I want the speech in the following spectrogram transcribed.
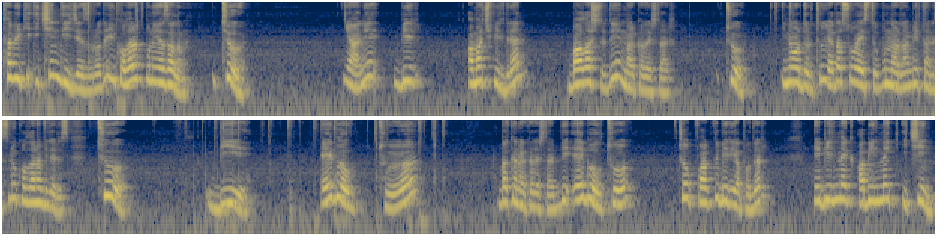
Tabii ki için diyeceğiz burada. İlk olarak bunu yazalım. To yani bir amaç bildiren bağlaçtır değil mi arkadaşlar? To, in order to ya da so as to bunlardan bir tanesini kullanabiliriz. To be able to bakın arkadaşlar be able to çok farklı bir yapıdır. Ebilmek, abilmek için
